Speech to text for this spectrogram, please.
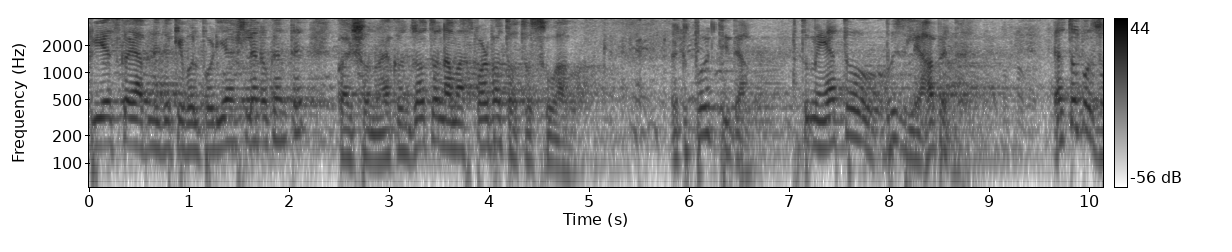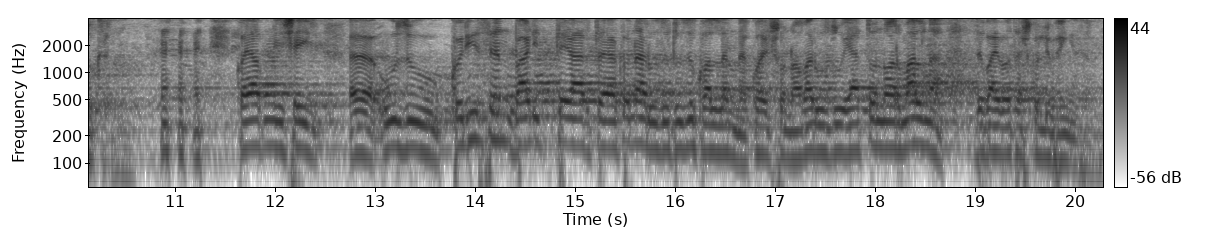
পিএস কয়, আপনি যে কেবল পড়িয়ে আসলেন ওখানতে? কয়, শোনো, এখন যত নামাজ পড়বা, তত শোয়াও একটু পড়তে দাও। তুমি এত বুঝলে হবে না। এত বোঝো কেন? কয়, আপনি সেই উজু করিয়েছেন বাড়িতে, আর তো এখন আর উজু টুজু করলেন না। কয়, শোনো, আমার উজু এত নর্মাল না যে বাই বাতাস করলে ভেঙে যাবে।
